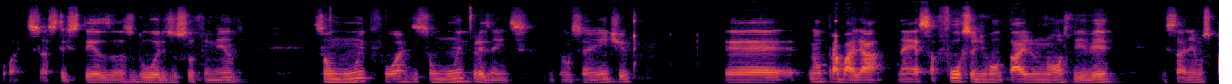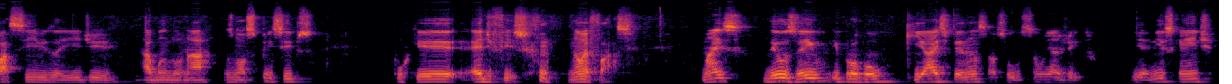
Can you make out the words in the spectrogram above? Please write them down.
fortes. As tristezas, as dores, o sofrimento são muito fortes e são muito presentes. Então, se a gente é, não trabalhar né, essa força de vontade no nosso viver, estaremos passíveis aí de abandonar os nossos princípios porque é difícil, não é fácil. Mas Deus veio e provou que há esperança, há solução e há jeito. E é nisso que a gente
